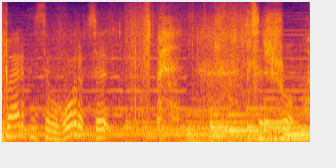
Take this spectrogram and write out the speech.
впертися вгору, це. це жопа.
